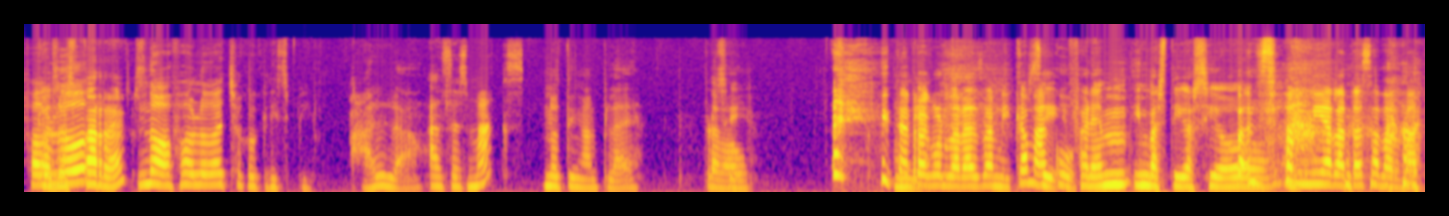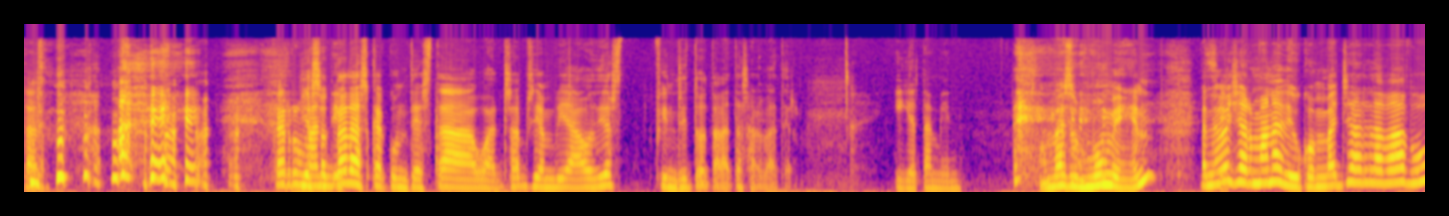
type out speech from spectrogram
que els espàrrecs? No, fa olor de Choco Crispy. Ala, Els Smacks? no tinc el plaer. Proveu. Sí. I te'n recordaràs de mi, que maco. Sí, farem investigació... Pensa en mi a la tassa del vàter. que Jo sóc romàntic. de les que contesta whatsapps i envia àudios fins i tot a la tassa del vàter. I jo també. Home, és un moment. La meva germana diu, quan vaig al lavabo,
